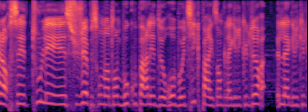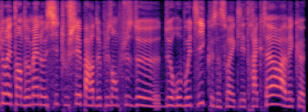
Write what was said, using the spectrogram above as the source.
Alors, c'est tous les sujets, parce qu'on entend beaucoup parler de robotique. Par exemple, l'agriculture, est un domaine aussi touché par de plus en plus de, robotique, que ce soit avec les tracteurs, avec euh,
